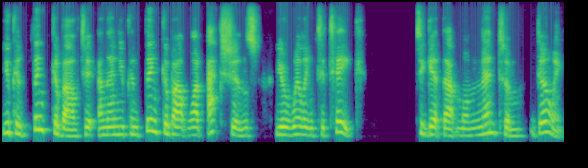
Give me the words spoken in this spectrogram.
You can think about it and then you can think about what actions you're willing to take to get that momentum going.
